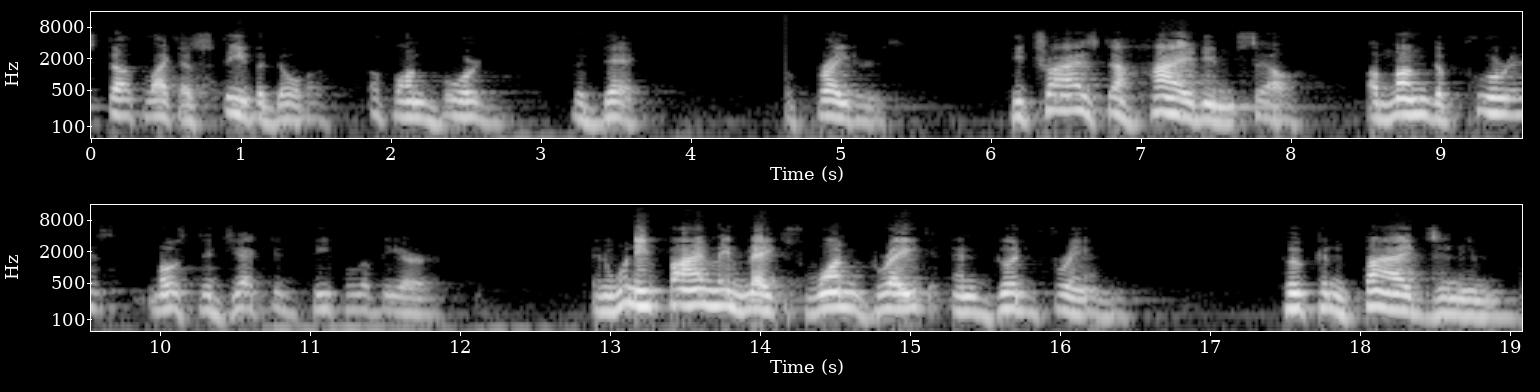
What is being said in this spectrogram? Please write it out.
stuff like a stevedore up on board the deck of freighters. He tries to hide himself among the poorest, most dejected people of the earth. And when he finally makes one great and good friend who confides in him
